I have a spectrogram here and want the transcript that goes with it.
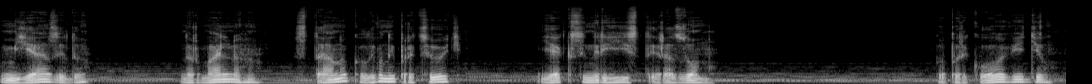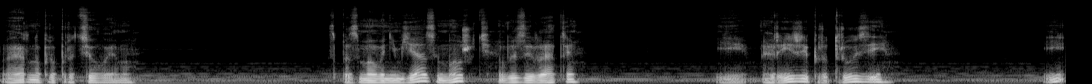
м'язи до нормального стану, коли вони працюють як синергісти разом. Поперековий відділ гарно пропрацьовуємо. Спазмовані м'язи можуть визивати і грижі, протрузії, і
